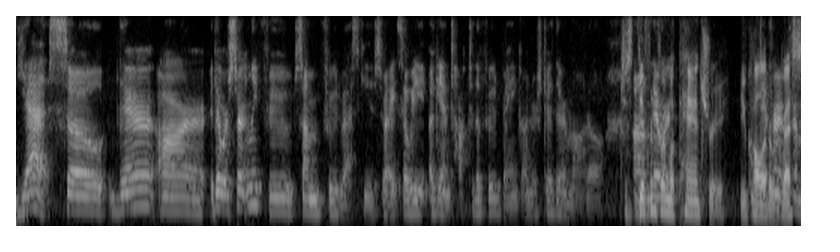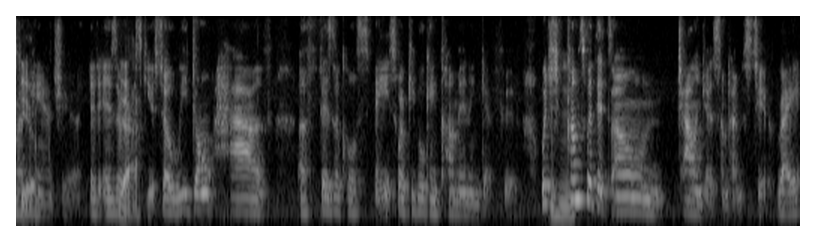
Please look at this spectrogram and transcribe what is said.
Yes. So there are there were certainly food some food rescues, right? So we again talked to the food bank, understood their model. Just um, different from a pantry. You call it a rescue. From a pantry. It is a Yeah. rescue. So we don't have a physical space where people can come in and get food, which Mhm. comes with its own challenges sometimes too, right?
